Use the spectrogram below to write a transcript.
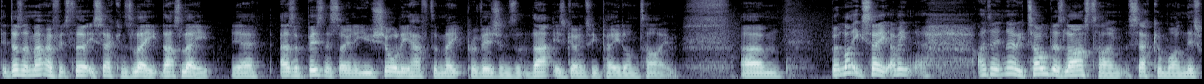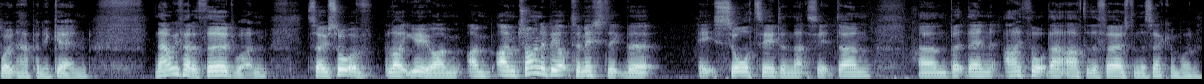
It doesn't matter if it's thirty seconds late. That's late. Yeah, as a business owner, you surely have to make provisions that that is going to be paid on time. Um, but like you say, I mean, I don't know. He told us last time, second one, this won't happen again. Now we've had a third one, so sort of like you, I'm I'm I'm trying to be optimistic that it's sorted and that's it done. Um, but then I thought that after the first and the second one.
